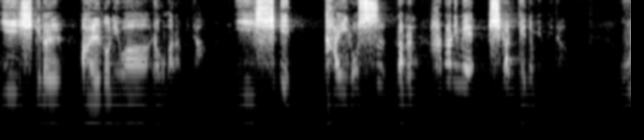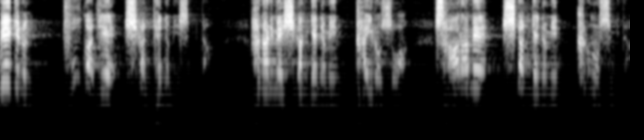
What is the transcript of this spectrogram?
이 시기를 알거니와 라고 말합니다. 이 시기 카이로스라는 하나님의 시간 개념입니다. 우리에게는 두 가지의 시간 개념이 있습니다. 하나님의 시간 개념인 카이로스와 사람의 시간 개념인 크로노스입니다.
